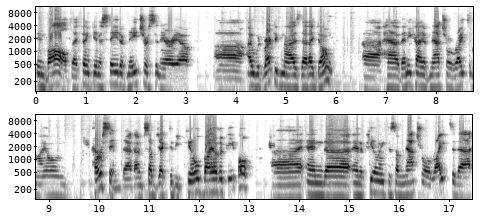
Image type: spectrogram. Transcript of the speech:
involved. I think in a state of nature scenario, uh, I would recognize that I don't uh, have any kind of natural right to my own person, that I'm subject to be killed by other people uh, and uh, and appealing to some natural right to that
